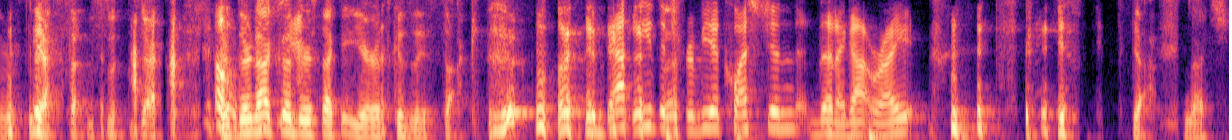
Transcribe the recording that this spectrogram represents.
yes, exactly. Oh, if they're not good their second year, it's because they suck. Did that be the trivia question that I got right? It's- yeah, next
